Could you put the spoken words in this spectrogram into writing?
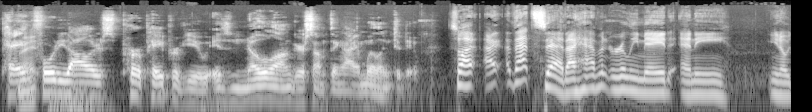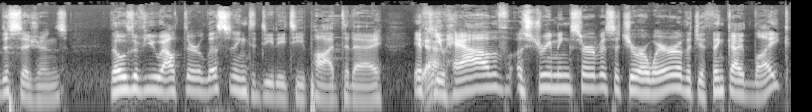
Paying Right. $40 per pay per view is no longer something I am willing to do. So I, I, that said, I haven't really made any, you know, decisions. Those of you out there listening to DDT Pod today, if Yeah. you have a streaming service that you're aware of that you think I'd like,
